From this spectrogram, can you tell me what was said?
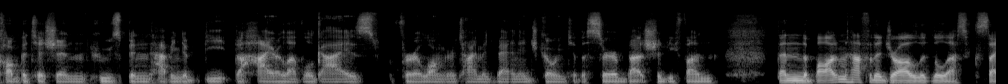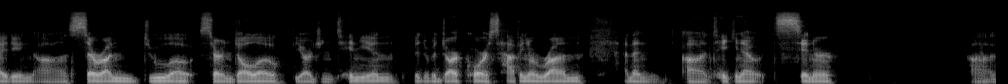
competition who's been having to beat the higher level guys for a longer time advantage going to the Serb. That should be fun. Then the bottom half of the draw, a little less exciting. Uh, Cerundolo, the Argentinian, bit of a dark horse, having a run, and then uh, taking out Sinner. Uh,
